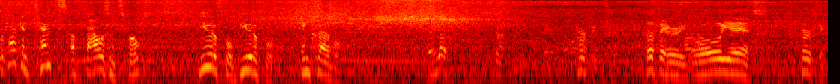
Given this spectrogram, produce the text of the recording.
We're talking tenths of thousands, folks. Beautiful, beautiful, incredible. There you go. Perfect. Perfect. Very, oh yes. Perfect.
